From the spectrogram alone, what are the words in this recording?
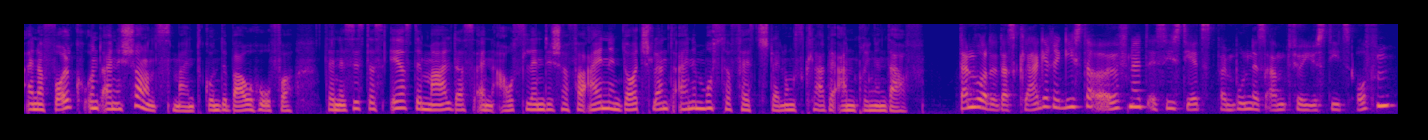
Ein Erfolg und eine Chance, meint Gunde Bauhofer, denn es ist das erste Mal, dass ein ausländischer Verein in Deutschland eine Musterfeststellungsklage anbringen darf. Dann wurde das Klageregister eröffnet. Es ist jetzt beim Bundesamt für Justiz offen.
